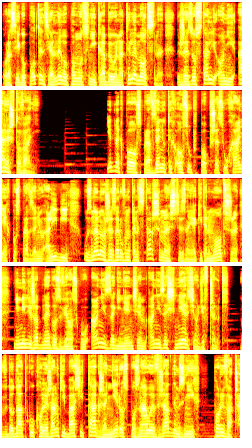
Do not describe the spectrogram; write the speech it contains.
oraz jego potencjalnego pomocnika były na tyle mocne, że zostali oni aresztowani. Jednak po sprawdzeniu tych osób, po przesłuchaniach, po sprawdzeniu alibi, uznano, że zarówno ten starszy mężczyzna, jak i ten młodszy nie mieli żadnego związku ani z zaginięciem, ani ze śmiercią dziewczynki. W dodatku koleżanki Basi także nie rozpoznały w żadnym z nich porywacza.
